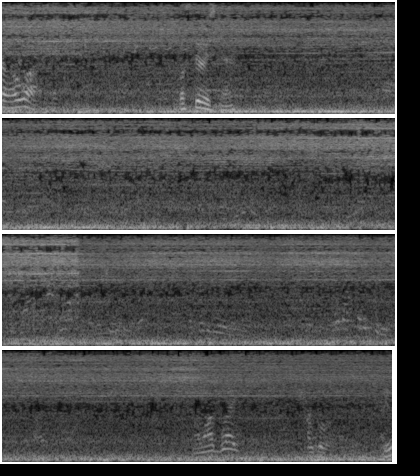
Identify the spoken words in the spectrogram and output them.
baba. Basıyor işte. Namaz var. Hadi え？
